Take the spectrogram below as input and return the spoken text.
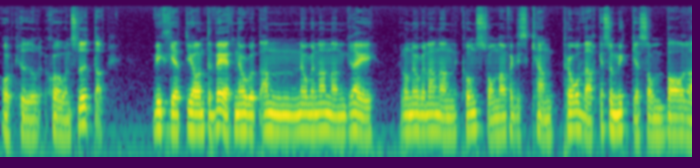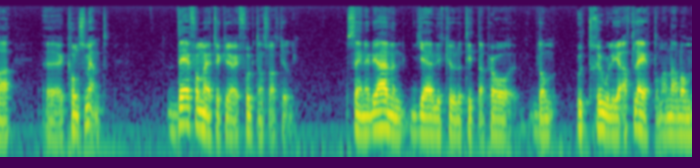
och hur showen slutar. Vilket jag inte vet något an någon annan grej eller någon annan konstform där man faktiskt kan påverka så mycket som bara eh, konsument. Det för mig tycker jag är fruktansvärt kul. Sen är det ju även jävligt kul att titta på de otroliga atleterna när de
